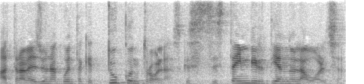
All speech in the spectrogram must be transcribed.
a través de una cuenta que tú controlas, que se está invirtiendo en la bolsa.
